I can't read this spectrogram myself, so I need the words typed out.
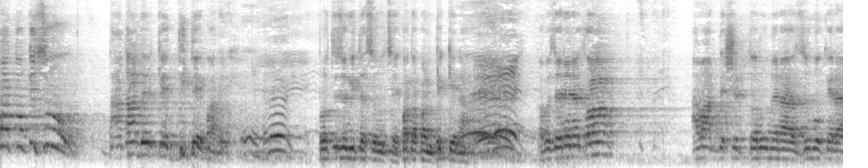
কত কিছু দাদাদেরকে দিতে পারে? প্রতিযোগিতা চলছে কতক্ষণ ঠিক কিনা? তবে জেনে রাখো আমার দেশের তরুণেরা, যুবকেরা,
